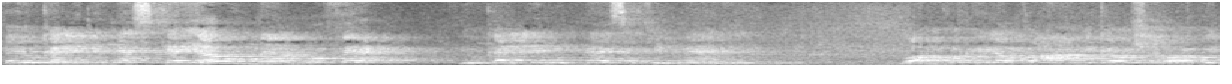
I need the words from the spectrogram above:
فيكلم الناس كيوم أن رفع يكلم الناس في المهد. وانظر إلى طعامك وشرابك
